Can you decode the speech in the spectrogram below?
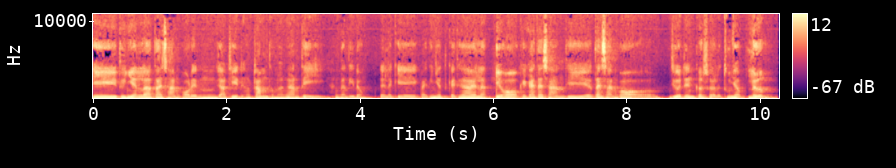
thì tự nhiên là tài sản họ đến giá trị hàng trăm thậm chí hàng ngàn tỷ hàng ngàn tỷ đồng. Đấy là cái cái thứ nhất. Cái thứ hai là khi họ kê khai tài sản thì tài sản của họ dựa trên cơ sở là thu nhập lương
